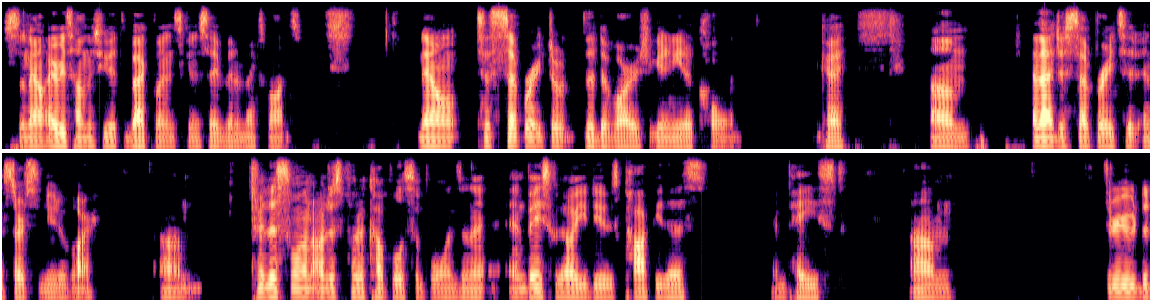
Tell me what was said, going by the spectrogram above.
so now every time that you hit the back button, it's going to say Venom X mods. Now, to separate the, the Dvars, you're going to need a colon. Okay, um, and that just separates it and starts the new Dvar. Um, for this one I'll just put a couple of simple ones in it and basically all you do is copy this and paste um, through the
